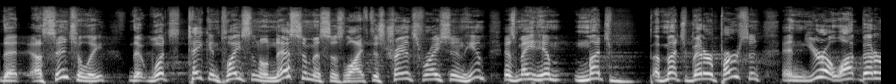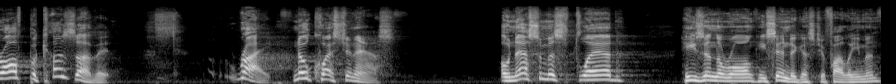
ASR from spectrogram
that essentially that what's taken place in Onesimus's life, this transformation in him, has made him much a much better person, and you're a lot better off because of it. Right, no question asked. Onesimus fled. He's in the wrong. He sinned against you, Philemon.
